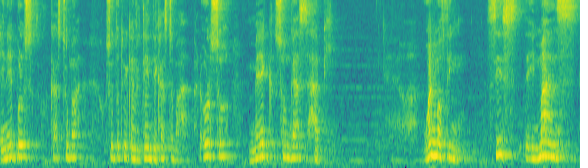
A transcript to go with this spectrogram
enables customer so that we can retain the customer and also make Somgas happy. One more thing, since the immense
